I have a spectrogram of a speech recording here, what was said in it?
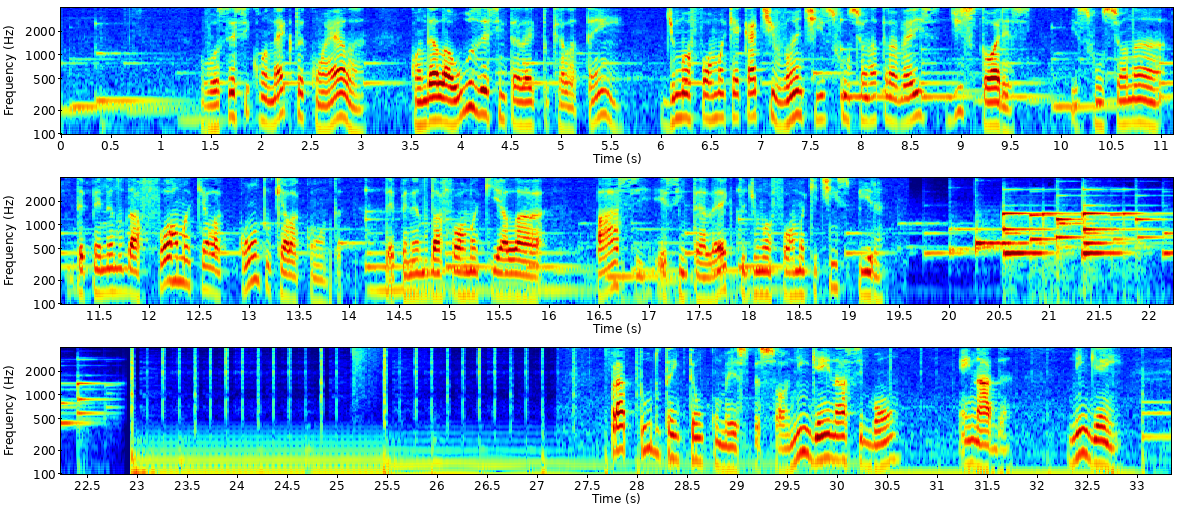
Você se conecta com ela quando ela usa esse intelecto que ela tem de uma forma que é cativante. Isso funciona através de histórias. Isso funciona dependendo da forma que ela conta o que ela conta, dependendo da forma que ela passe esse intelecto de uma forma que te inspira. Para tudo tem que ter um começo, pessoal. Ninguém nasce bom em nada. Ninguém.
